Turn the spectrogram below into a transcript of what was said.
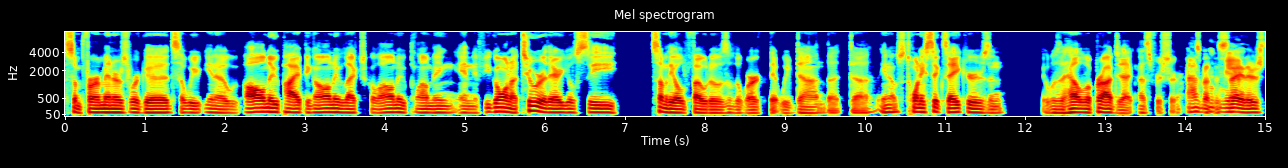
some fermenters were good. So we, you know, all new piping, all new electrical, all new plumbing. And if you go on a tour there, you'll see some of the old photos of the work that we've done. But uh, you know, it's 26 acres and it was a hell of a project, that's for sure. I was about to say yeah. there's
